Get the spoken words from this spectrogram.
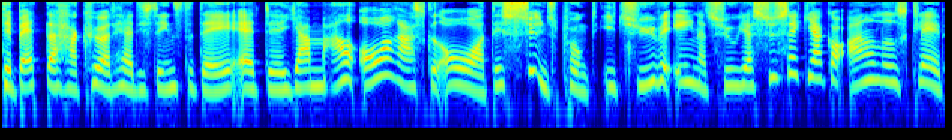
debat, der har kørt her de seneste dage, at øh, jeg er meget overrasket over det synspunkt i 2021. Jeg synes ikke, jeg går anderledes klædt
